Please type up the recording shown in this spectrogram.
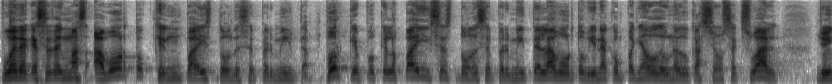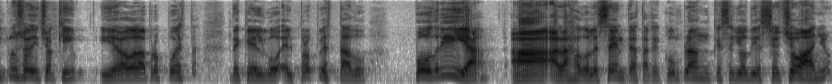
Puede que se den más abortos que en un país donde se permita. ¿Por qué? Porque los países donde se permite el aborto viene acompañado de una educación sexual. Yo incluso he dicho aquí y he dado la propuesta de que el, propio Estado podría a, las adolescentes hasta que cumplan, qué sé yo, 18 años,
